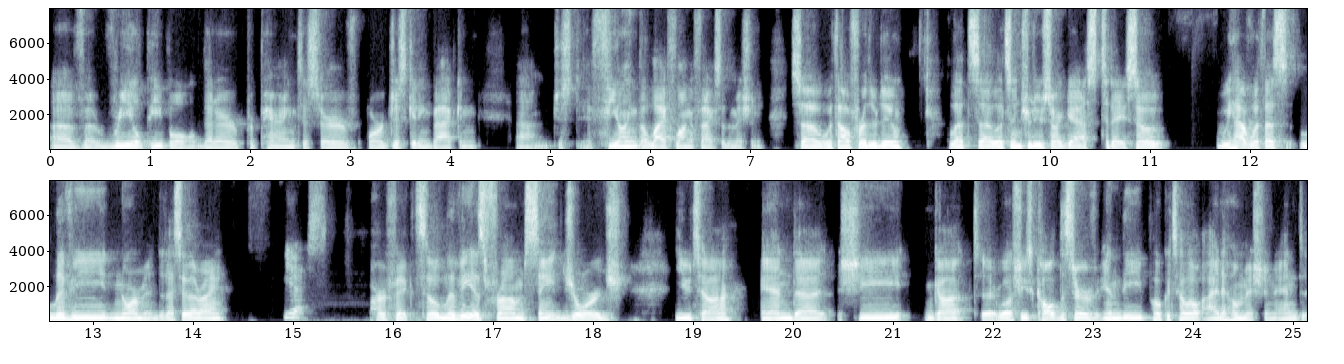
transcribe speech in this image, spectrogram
of uh, real people that are preparing to serve or just getting back and um, just feeling the lifelong effects of the mission. So, without further ado, let's uh, let's introduce our guest today. So, we have with us Livy Norman. Did I say that right? Yes. Perfect. So, Livy is from St. George, Utah, and uh, she got uh, well. She's called to serve in the Pocatello, Idaho mission, and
